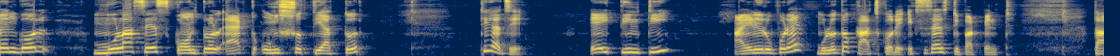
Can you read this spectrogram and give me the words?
Bengal molasses control act উনিশশো তিয়াত্তর ঠিক আছে? এই তিনটি আইনের উপরে মূলত কাজ করে এক্সারসাইজ ডিপার্টমেন্ট তা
